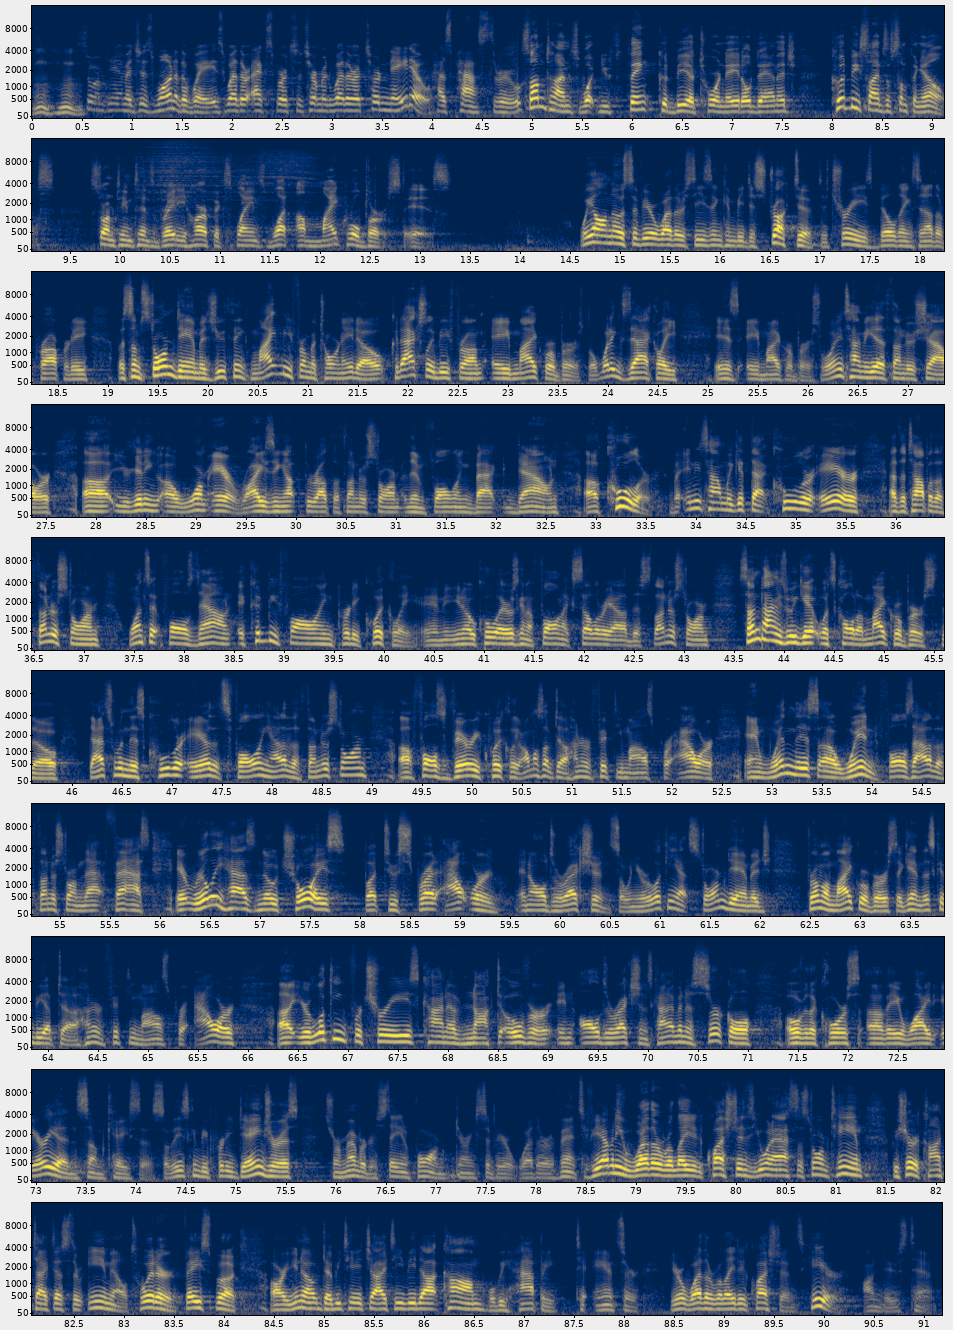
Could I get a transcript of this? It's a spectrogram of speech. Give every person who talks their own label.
Speaker 1: Yes. Mm-hmm. Storm damage is one of the ways weather experts determine whether a tornado has passed through.
Speaker 2: Sometimes what you think could be a tornado damage could be signs of something else. Storm Team 10's Brady Harp explains what a microburst is.
Speaker 3: We all know severe weather season can be destructive to trees, buildings, and other property, but some storm damage you think might be from a tornado could actually be from a microburst. But what exactly is a microburst? Well, anytime you get a thunder shower, uh, you're getting a warm air rising up throughout the thunderstorm and then falling back down uh, cooler. But anytime we get that cooler air at the top of the thunderstorm, once it falls down, it could be falling pretty quickly. And you know, cool air is going to fall and accelerate out of this thunderstorm. Sometimes we get what's what's called a microburst, though. That's when this cooler air that's falling out of the thunderstorm uh, falls very quickly, almost up to 150 miles per hour. And when this uh, wind falls out of the thunderstorm that fast, it really has no choice but to spread outward in all directions. So when you're looking at storm damage from a microburst, again, this could be up to 150 miles per hour. Uh, you're looking for trees kind of knocked over in all directions, kind of in a circle over the course of a wide area in some cases. So these can be pretty dangerous. So remember to stay informed during severe weather events. If you have any weather related questions you want to ask the storm team, be sure to contact us through email, Twitter, Facebook, or you know, WTHITV.com. We'll be happy to answer your weather related questions here on News 10.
